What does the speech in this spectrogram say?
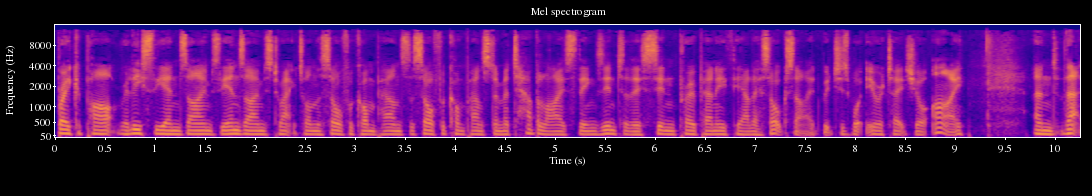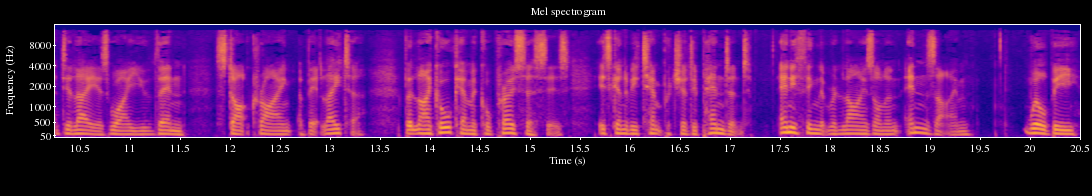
break apart, release the enzymes, the enzymes to act on the sulfur compounds, the sulfur compounds to metabolize things into this syn-propanethial oxide, which is what irritates your eye. And that delay is why you then start crying a bit later. But like all chemical processes, it's going to be temperature dependent. Anything that relies on an enzyme will be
